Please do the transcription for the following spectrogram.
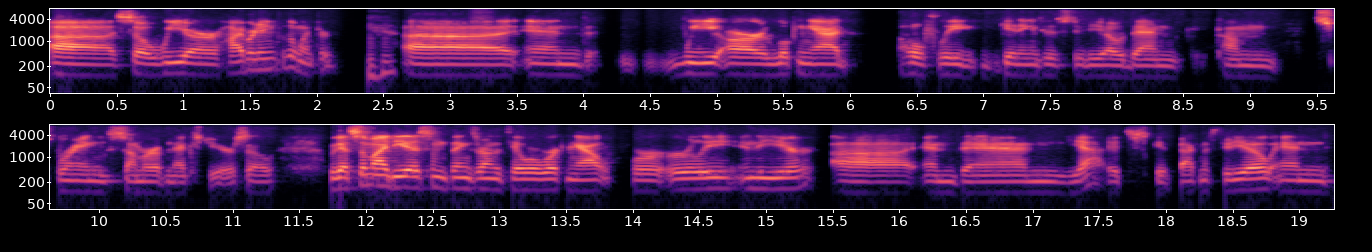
uh, so we are hibernating for the winter, Mhm. uh, and we are looking at hopefully getting into the studio then come spring, summer of next year. So we got some ideas, some things are on the table we're working out for early in the year, uh, and then yeah, it's get back in the studio and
